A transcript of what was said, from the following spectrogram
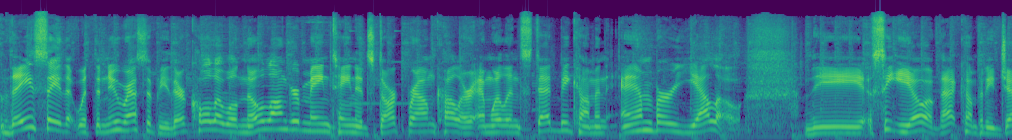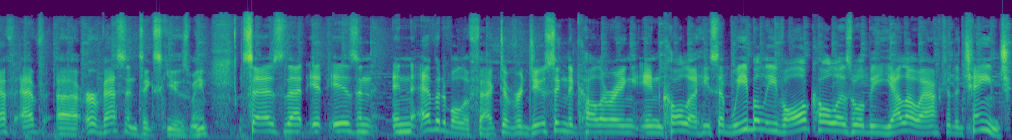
They say that with the new recipe, their cola will no longer maintain its dark brown color and will instead become an amber yellow. The CEO of that company, Jeff Ev- uh, Ervescent, excuse me, says that it is an inevitable effect of reducing the coloring in cola. He said, "We believe all colas will be yellow after the change.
